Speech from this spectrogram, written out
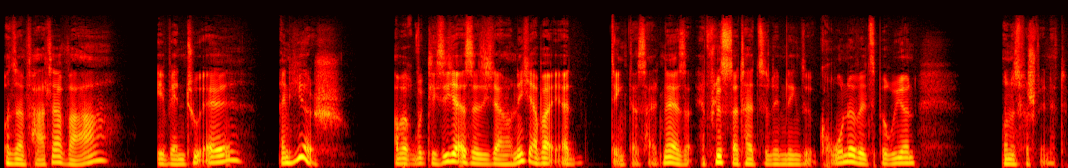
Und sein Vater war eventuell ein Hirsch. Aber wirklich sicher ist er sich da noch nicht, aber er denkt das halt. Ne? Er, flüstert halt zu dem Ding, so, Krone, will es berühren und es verschwindet.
